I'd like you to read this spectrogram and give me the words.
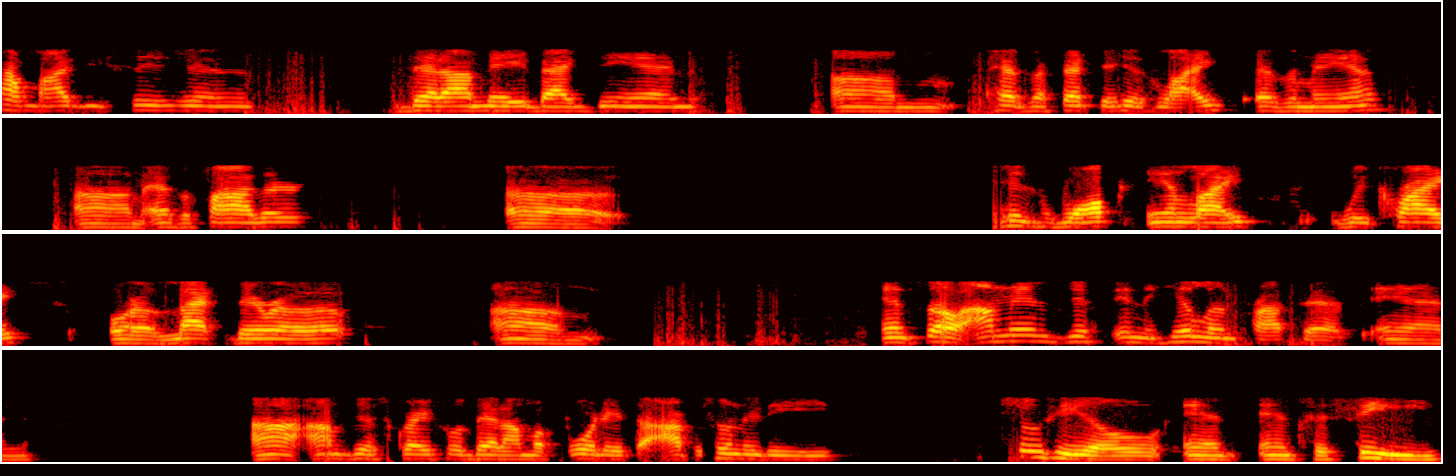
how my decisions that I made back then um, has affected his life as a man, um, as a father, uh, his walk in life with Christ or lack thereof. Um, and so I'm in just in the healing process, and uh, I'm just grateful that I'm afforded the opportunity to heal and and to see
